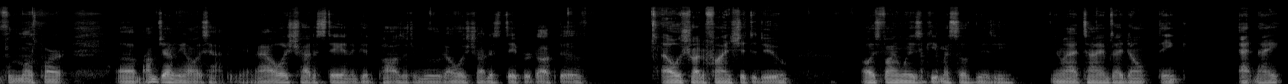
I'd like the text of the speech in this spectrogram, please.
for the most part, um, I'm generally always happy, man. I always try to stay in a good, positive mood. I always try to stay productive. I always try to find shit to do. I always find ways to keep myself busy. You know, at times I don't think at night.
